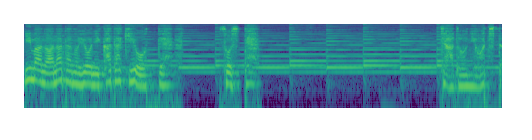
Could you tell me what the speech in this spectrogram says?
今のあなたのように仇を追ってそして邪道に落ちた。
